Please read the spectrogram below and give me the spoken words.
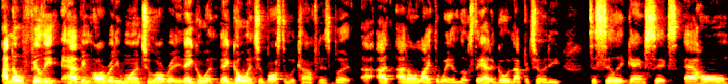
I know Philly having already won two already, they go in, they go into Boston with confidence, but I, I, I don't like the way it looks. They had a golden opportunity to seal it game six at home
